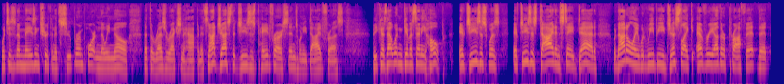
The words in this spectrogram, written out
which is an amazing truth. And it's super important that we know that the resurrection happened. It's not just that Jesus paid for our sins when he died for us, because that wouldn't give us any hope. If Jesus was, if Jesus died and stayed dead, not only would we be just like every other prophet that,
